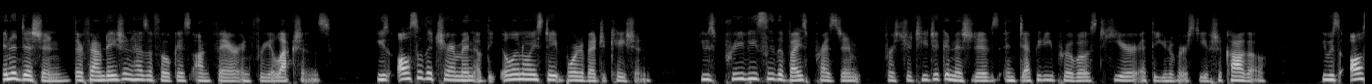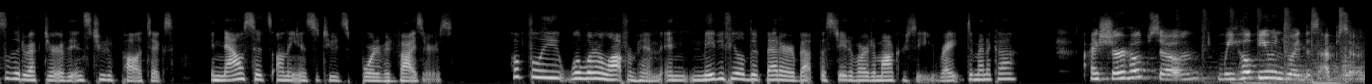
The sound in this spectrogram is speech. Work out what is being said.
In addition, their foundation has a focus on fair and free elections. He's also the chairman of the Illinois State Board of Education. He was previously the vice president for strategic initiatives and deputy provost here at the University of Chicago. He was also the director of the Institute of Politics and now sits on the Institute's board of advisors. Hopefully, we'll learn a lot from him and maybe feel a bit better about the state of our democracy, right, Domenica? I sure hope so. We hope you enjoyed this episode.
